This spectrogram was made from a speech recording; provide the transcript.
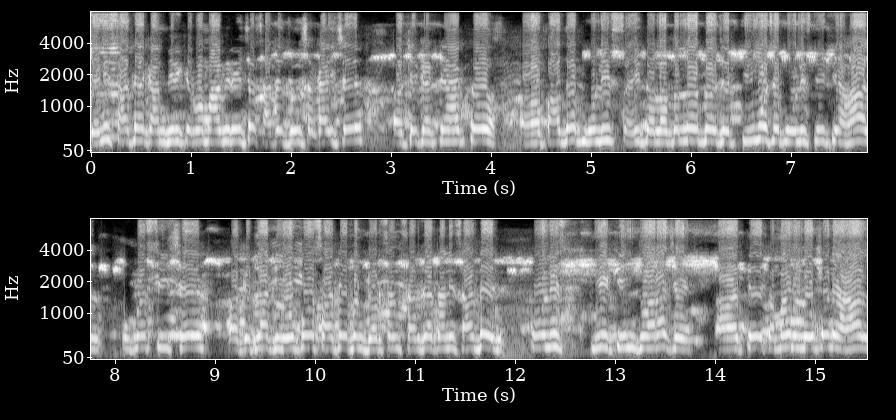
તેની સાથે આ કામગીરી કરવામાં આવી રહી છે. સાથે જોઈ શકાય છે કે ક્યાંક ક્યાંક પાદરા પોલીસ સહિત અલગ અલગ જે ટીમો છે પોલીસની, તે હાલ ઉપસ્થિત છે. કેટલાક લોકો સાથે પણ ઘર્ષણ સર્જાતાની સાથે જ પોલીસની ટીમ દ્વારા છે. તે તમામ લોકોને હાલ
